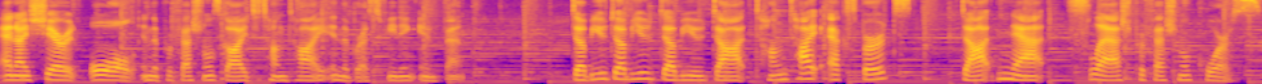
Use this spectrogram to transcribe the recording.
and I share it all in the Professional's Guide to Tongue Tie in the Breastfeeding Infant www.tonguetieexperts.net slash professional course.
